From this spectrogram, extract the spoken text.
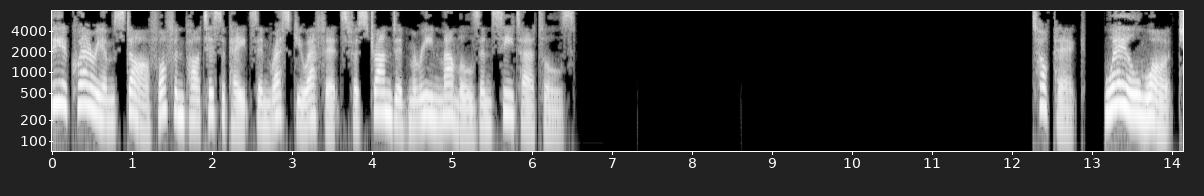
The aquarium staff often participates in rescue efforts for stranded marine mammals and sea turtles. Whale watch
